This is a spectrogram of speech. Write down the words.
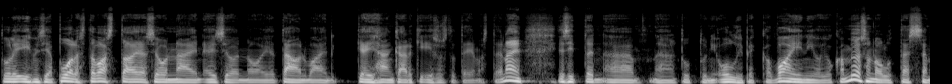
tuli ihmisiä puolesta vastaan ja se on näin, ei se ole noin ja tämä on vain keihään kärki isosta teemasta ja näin. Ja sitten ää, tuttuni Olli-Pekka Vainio, joka myös on ollut tässä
